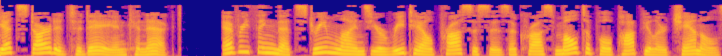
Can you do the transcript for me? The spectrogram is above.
Get started today and connect everything that streamlines your retail processes across multiple popular channels.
